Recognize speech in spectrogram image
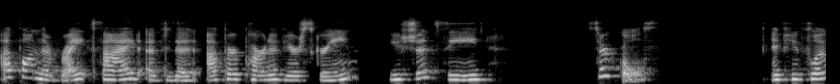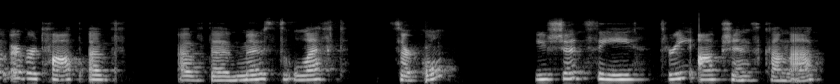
up on the right side of the upper part of your screen, you should see circles. If you float over top of, of the most left circle, you should see three options come up,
